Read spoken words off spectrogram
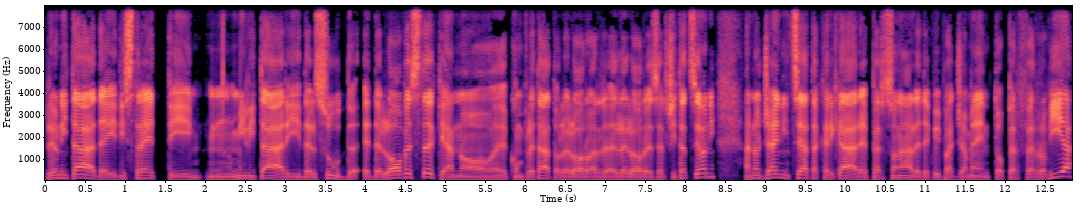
Le unità dei distretti mh, mm, militari del sud e dell'ovest che hanno eh, completato le loro, le loro, esercitazioni hanno già iniziato a caricare personale d'equipaggiamento per ferrovia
